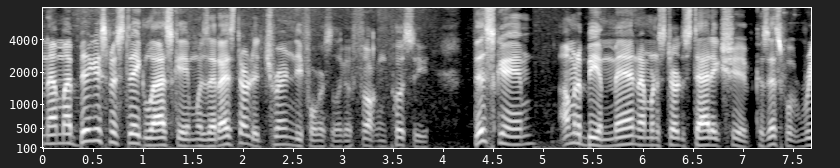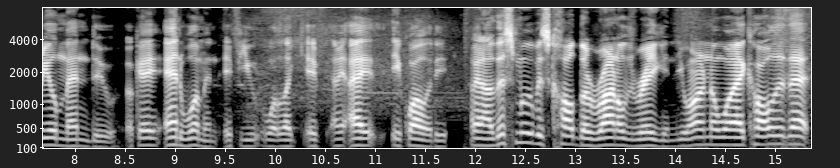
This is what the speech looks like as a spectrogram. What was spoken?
Now, my biggest mistake last game was that I started Trinity Force like a fucking pussy. This game, I'm gonna be a man. I'm gonna start Statikk Shiv because that's what real men do. Okay, and women. If you well, like, if I mean, I equality. Okay, now this move is called the Ronald Reagan. You wanna know why I call it that?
